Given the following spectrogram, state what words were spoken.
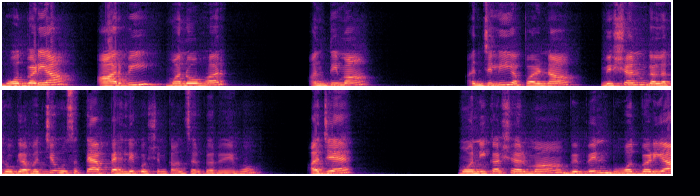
बहुत बढ़िया। आरबी, मनोहर, अंतिमा अंजलि, अपर्णा, मिशन गलत हो गया। बच्चे, हो सकता है आप पहले क्वेश्चन का आंसर कर रहे हो। अजय, मोनिका शर्मा, विपिन, बहुत बढ़िया।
